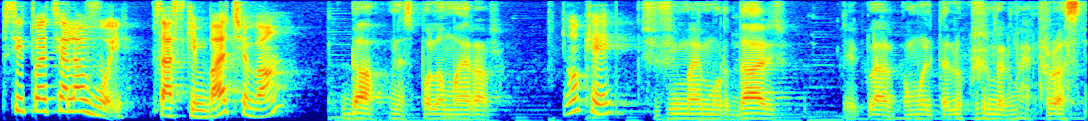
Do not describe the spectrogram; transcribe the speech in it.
situația la voi? S-a schimbat ceva? Da, ne spălăm mai rar. Ok. Și fim mai murdari, e clar că multe lucruri merg mai prost.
